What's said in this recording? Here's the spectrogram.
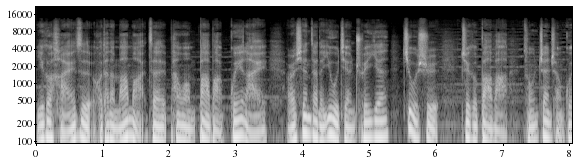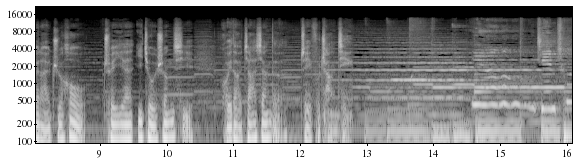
一个孩子和他的妈妈在盼望爸爸归来，而现在的又见炊烟，就是这个爸爸从战场归来之后，炊烟依旧升起，回到家乡的这幅场景。献出。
